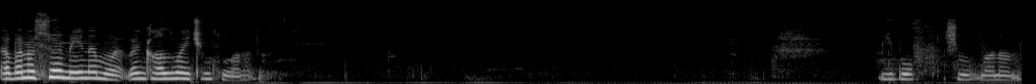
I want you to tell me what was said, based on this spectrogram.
Ya bana söylemeyin ama ben kazma için kullanacağım. Bir bok için kullanamıyorum.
